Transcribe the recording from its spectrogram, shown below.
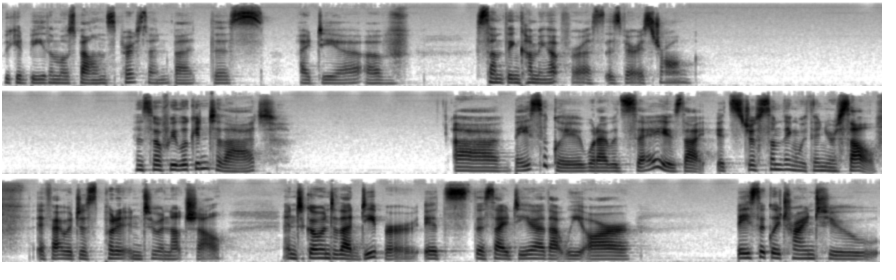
We could be the most balanced person, but this idea of something coming up for us is very strong. And so, if we look into that, uh, basically, what I would say is that it's just something within yourself. If I would just put it into a nutshell, and to go into that deeper, it's this idea that we are basically trying to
